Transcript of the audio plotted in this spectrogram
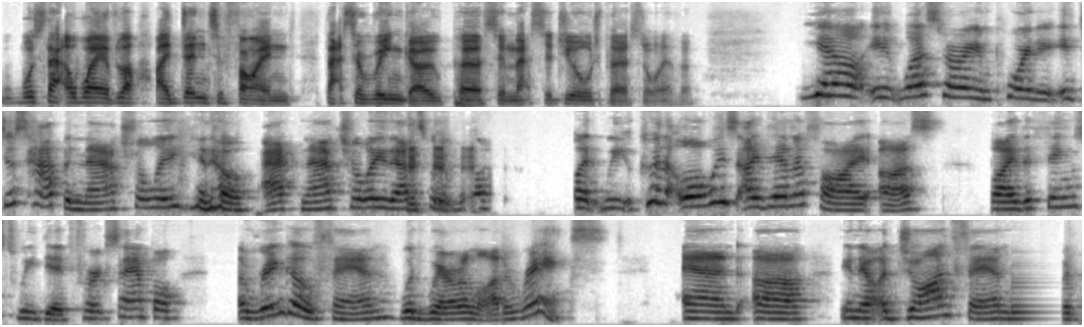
Was that a way of like identifying that's a Ringo person, that's a George person, or whatever? Yeah, it was very important. It just happened naturally, you know, act naturally. That's what it was. but we could always identify us by the things we did. For example, a Ringo fan would wear a lot of rings. And, uh, you know, a John fan would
